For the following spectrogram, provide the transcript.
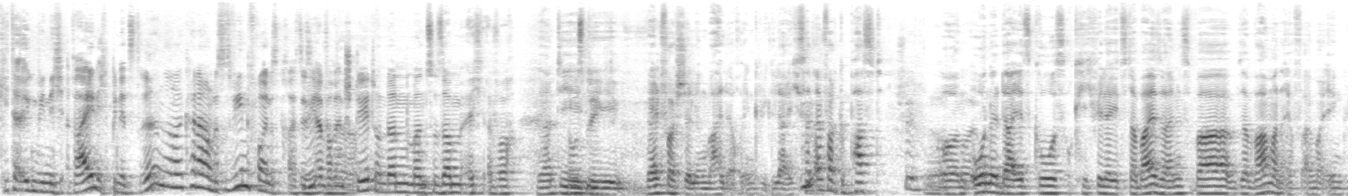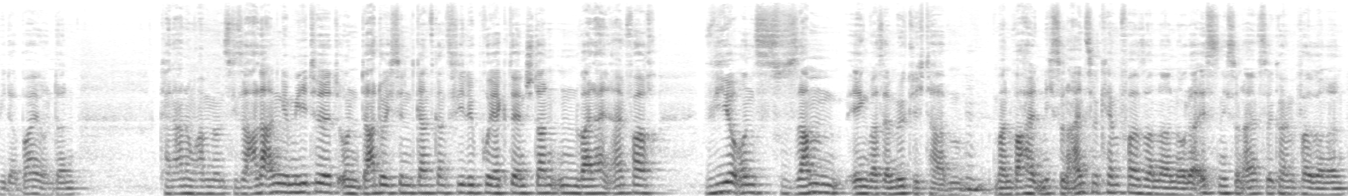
geht da irgendwie nicht rein, ich bin jetzt drin, sondern keine Ahnung, das ist wie ein Freundeskreis, der sich einfach entsteht und dann man zusammen echt einfach Ja, und die, loslegt. die Weltvorstellung war halt auch irgendwie gleich. Es hat einfach gepasst. Schön. Und ohne da jetzt groß, okay, ich will ja jetzt dabei sein. Es war, da war man auf einmal irgendwie dabei und dann, keine Ahnung, haben wir uns diese Halle angemietet und dadurch sind ganz, ganz viele Projekte entstanden, weil halt einfach wir uns zusammen irgendwas ermöglicht haben. Man war halt nicht so ein Einzelkämpfer, sondern, oder ist nicht so ein Einzelkämpfer, sondern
